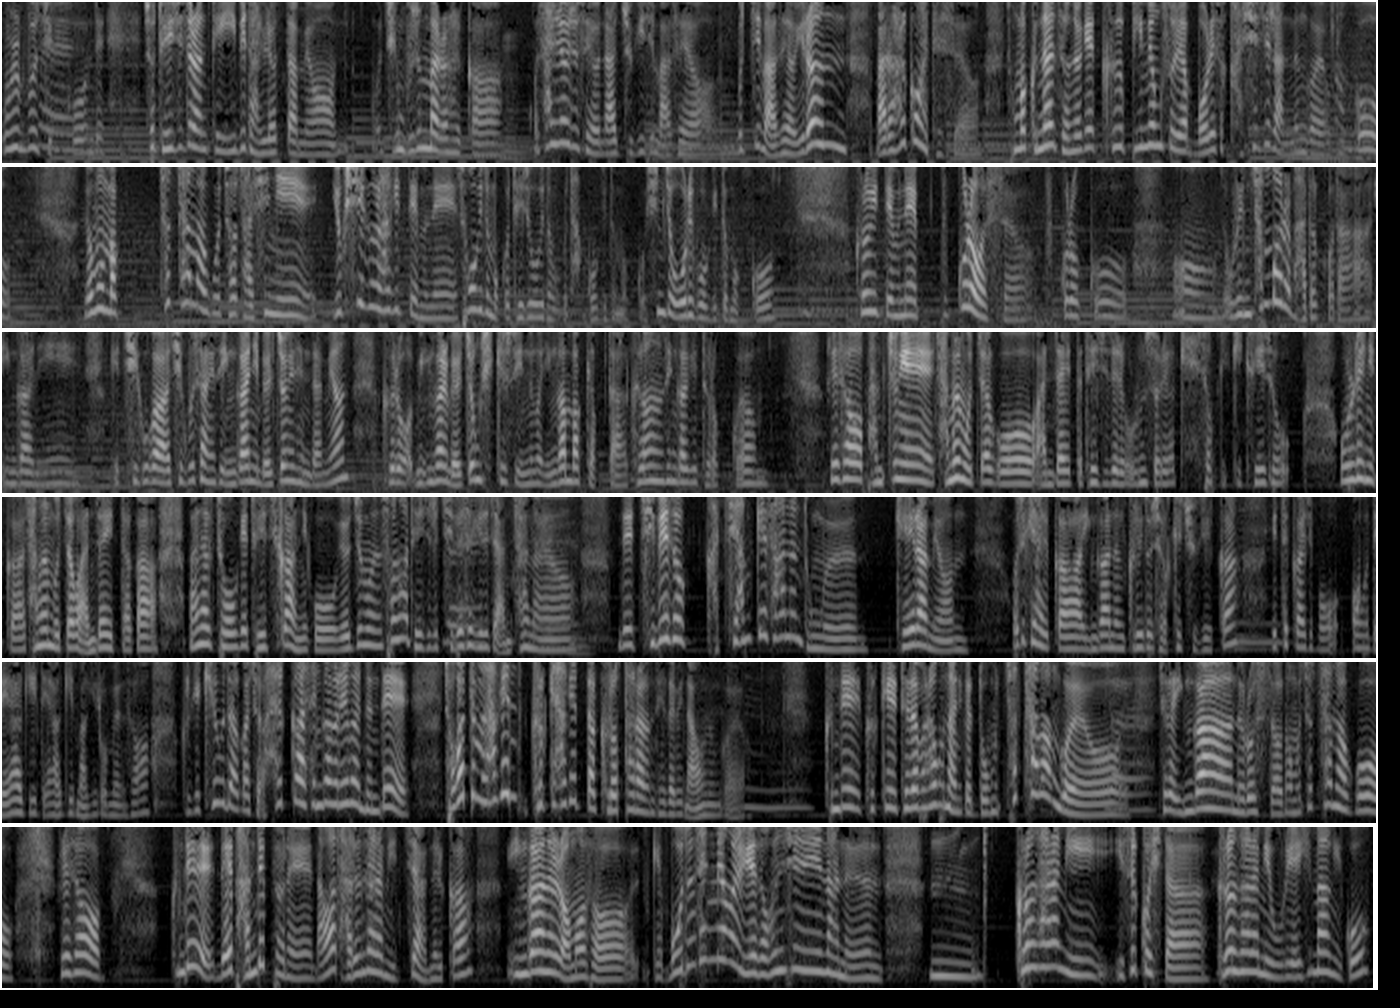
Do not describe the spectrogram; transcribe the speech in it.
울부짖고 근데 저 돼지들한테 입이 달렸다면 어, 지금 무슨 말을 할까? 음. 어, 살려주세요. 나 죽이지 마세요. 묻지 마세요. 이런 말을 할 것 같았어요. 정말 그날 저녁에 그 비명 소리가 머리에서 가시질 않는 거예요. 그리고 너무 막 처참하고 저 자신이 육식을 하기 때문에 소고기도 먹고 돼지고기도 먹고 닭고기도 먹고 심지어 오리고기도 먹고 그러기 때문에 부끄러웠어요. 부끄럽고 어 우리는 천벌을 받을 거다 인간이 지구가 지구상에서 인간이 멸종이 된다면 그 인간을 멸종시킬 수 있는 건 인간밖에 없다 그런 생각이 들었고요. 그래서 밤중에 잠을 못 자고 앉아있다 돼지들의 울음소리가 계속 이렇게 귀에서 울리니까 잠을 못 자고 앉아있다가 만약 저게 돼지가 아니고 요즘은 소나 돼지를 집에서 네. 기르지 않잖아요. 근데 집에서 같이 함께 사는 동물 개라면 어떻게 할까? 인간은 그래도 저렇게 죽일까? 이때까지 뭐, 어, 내 아기, 내 아기 막 이러면서 그렇게 키우다가 저 할까 생각을 해봤는데 저 같으면 하겠, 그렇게 하겠다, 그렇다라는 대답이 나오는 거예요. 근데 그렇게 대답을 하고 나니까 너무 처참한 거예요. 네. 제가 인간으로서 너무 처참하고 그래서 근데 내 반대편에 나와 다른 사람이 있지 않을까? 인간을 넘어서 이렇게 모든 생명을 위해서 헌신하는 음 그런 사람이 있을 것이다. 그런 사람이 우리의 희망이고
